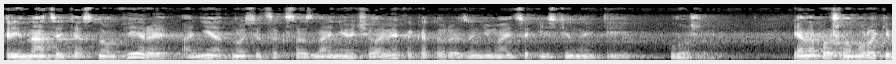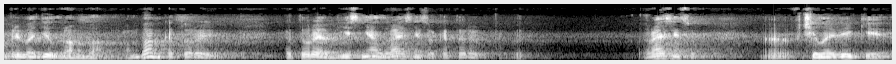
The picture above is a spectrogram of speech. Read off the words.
13 основ веры, они относятся к сознанию человека, который занимается истиной и ложью. Я на прошлом уроке приводил Рамбам. Рамбам, который, который объяснял разницу, который, разницу э, в человеке,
